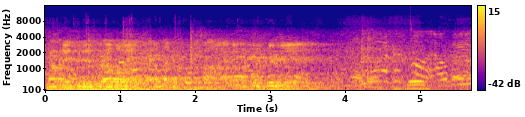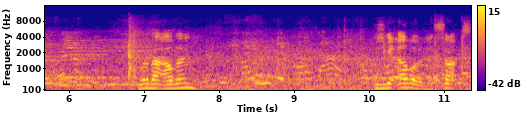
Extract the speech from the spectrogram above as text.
Providence, two minutes for elbowing, at 11:45 in the period. what about elbowing? Because you get elbowed and it sucks.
